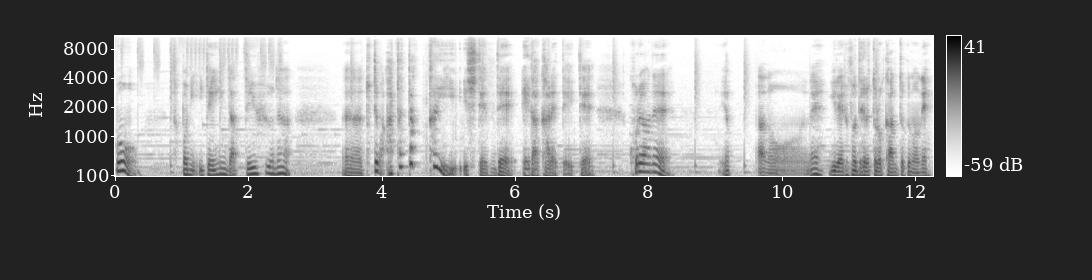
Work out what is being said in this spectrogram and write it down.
も、そこにいていいんだっていう風な、うん、とても温かい視点で描かれていて、これはね、やあのね、ギレルモ・デルトロ監督のね、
